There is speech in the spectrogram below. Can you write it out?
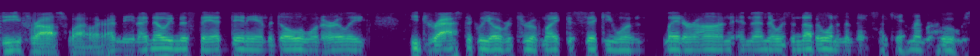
D for Osweiler. I mean, I know he missed the Danny Amendola one early. He drastically overthrew a Mike Gesicki one later on, and then there was another one in the mix. I can't remember who it was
